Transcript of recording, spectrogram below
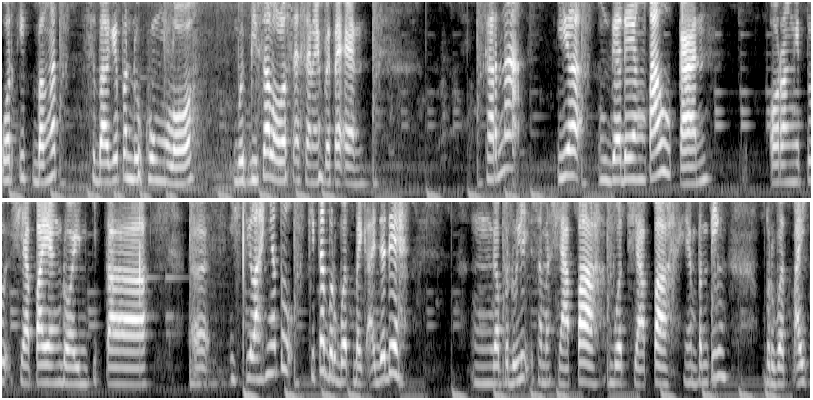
worth it banget sebagai pendukung lo buat bisa lolos SNMPTN karena ya nggak ada yang tahu kan. Orang itu siapa yang doain kita. Uh, istilahnya tuh kita berbuat baik aja deh. Nggak peduli sama siapa buat siapa. Yang penting berbuat baik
